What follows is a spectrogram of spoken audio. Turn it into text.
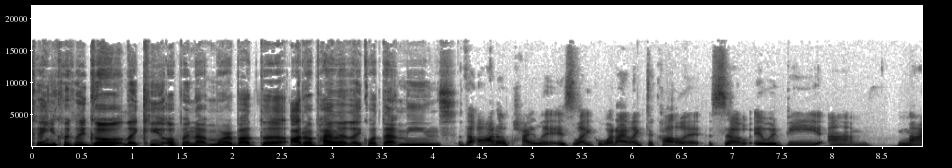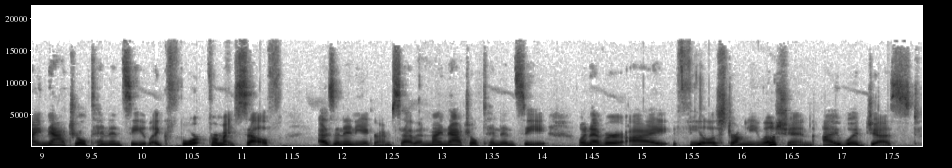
can you quickly go, like, can you open up more about the autopilot, like what that means? the autopilot is like what I like to call it. So it would be um, my natural tendency, like for for myself as an Enneagram Seven, my natural tendency whenever I feel a strong emotion, I would just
